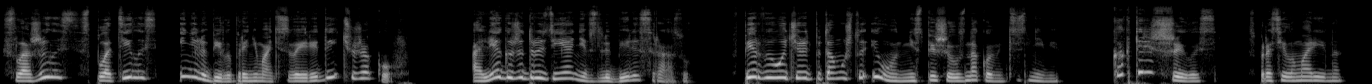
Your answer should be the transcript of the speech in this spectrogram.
сложилась, сплотилась и не любила принимать в свои ряды чужаков. Олега же друзья не взлюбили сразу. Первую очередь потому, что и он не спешил знакомиться с ними. «Как ты решилась?» — спросила Марина.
